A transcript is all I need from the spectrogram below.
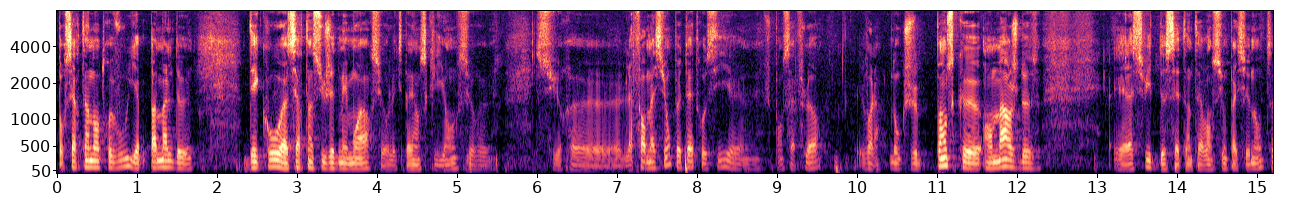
pour certains d'entre vous. Il y a pas mal d'échos à certains sujets de mémoire sur l'expérience client, sur, euh, la formation peut-être aussi. Euh, je pense à Flore. Et voilà. Donc je pense qu'en marge de et à la suite de cette intervention passionnante,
